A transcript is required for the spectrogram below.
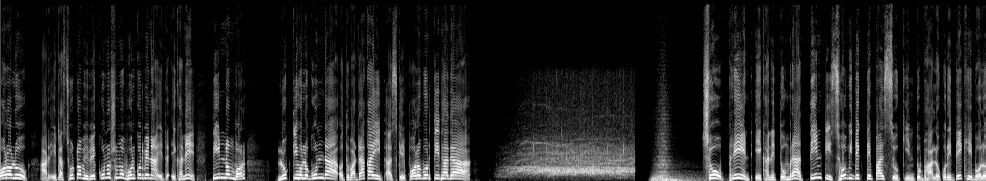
বড় লোক। আর এটা ছোট ভেবে কোনো সময় ভুল করবে না। এটা এখানে তিন নম্বর লোকটি হলো গুন্ডা অথবা ডাকাইত। আজকের পরবর্তী ধাঁধা। সো ফ্রেন্ড এখানে তোমরা তিনটি ছবি দেখতে পাচ্ছ, কিন্তু ভালো করে দেখে বলো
